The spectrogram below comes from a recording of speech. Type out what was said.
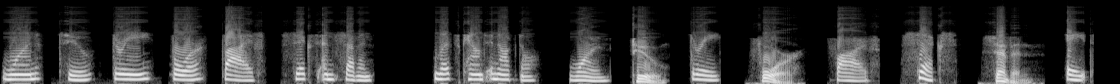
1, 2, 3, 4, 5, 6 and 7. Let's count in octal. 1, 2, 3, 4, 5, 6, 7. 8.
